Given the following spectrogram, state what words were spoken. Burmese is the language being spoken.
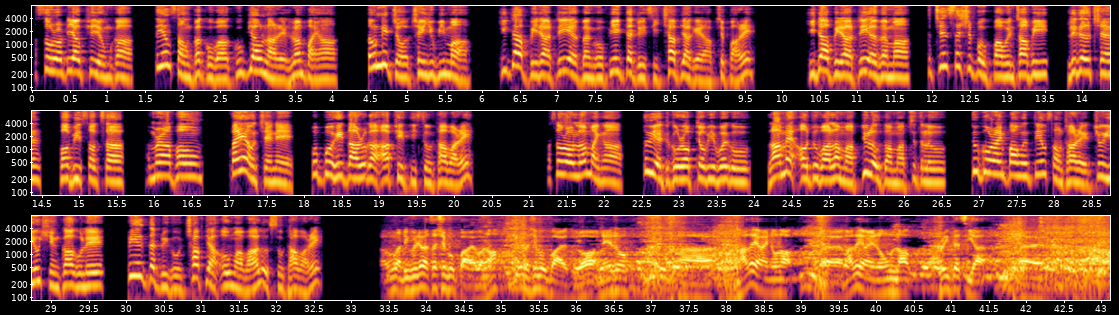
အဆိုတော်တယောက်ဖြစ်ရုံမကတရုတ်ဆောင်ဘက်ကိုပါကူးပြောင်းလာတဲ့လွမ်းပိုင်ဟာ၃နှစ်ကျော်အချိန်ယူပြီးမှဂီတဗေဒတေး album ကိုပြည့်သက်တွေစီချပြခဲ့တာဖြစ်ပါတယ်။ဂီတဗေဒတေး album မှာတချင်းဆက်ရှိပုတ်ပါဝင်ထားပြီး Little Chan, Bobby Soxa, အမရာဖုံးပန်းရောင်ချန်နဲ့ပူပူဟီတာတို့ကအားဖြည့်တည်ဆိုထားပါတယ်။အဆိုတော်လွမ်းမိုင်ကသူ့ရဲ့တကူတော်ဖျော်ဖြေပွဲကိုလာမယ့်အောက်တိုဘာလမှာပြုလုပ်သွားမှာဖြစ်တယ်လို့သူကိုယ်တိုင်ပါဝင်တရုပ်ဆောင်ထားတဲ့ကျွေရုပ်ရှင်ကားကိုလည်း ပြည်သက်တွေကိုချပြအောင်မှာပါလို့ဆိုထားပါတယ် အခုကဒီခွေထဲမှာဆက်ရှိပုတ်ပါတယ်ဗောနော်ဆက်ရှိပုတ်ပါတယ်ဆိုတော့အနည်းဆုံးအာ90ရာခိုင်နှုန်းလောက်အဲ90ရာခိုင်နှုန်းလောက်ပရိသတ်စီကအဲ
